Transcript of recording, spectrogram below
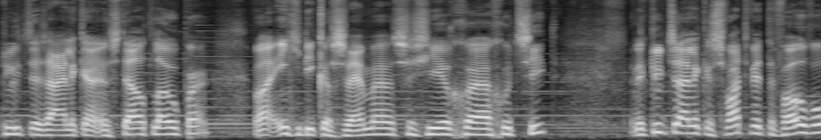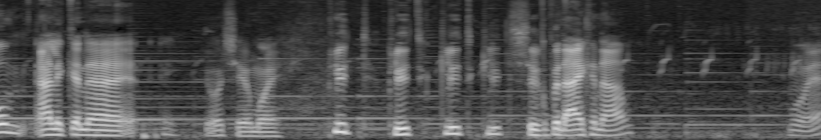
Kluten is eigenlijk een, een steltloper. Wel eentje die kan zwemmen, zoals je hier eh, goed ziet. En de kluut is eigenlijk een zwart-witte vogel. Eigenlijk een... eh, je hoort ze heel mooi. Kluut, kluut, kluut, kluut. Ze roepen een eigen naam. Mooi hè?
